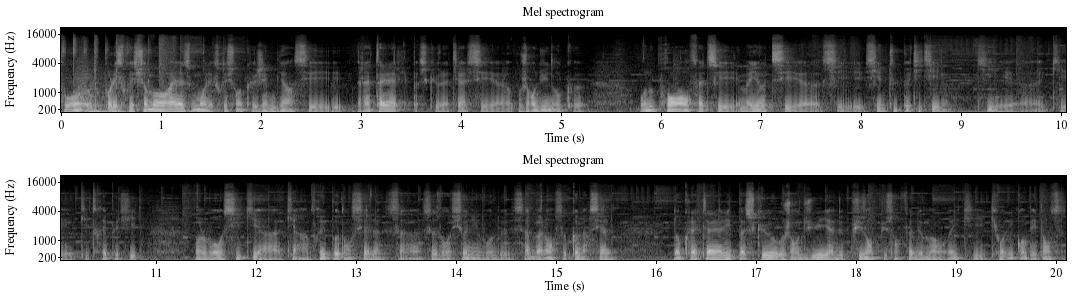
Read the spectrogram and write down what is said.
pour- pour l'expression mahoraise, moi l'expression que j'aime bien c'est Ratayal, parce que Ratayal c'est euh, aujourd'hui donc euh, on nous prend en fait c'est Mayotte c'est euh, une toute petite île qui, qui, est, qui est très petite. On le voit aussi qu'il y, a- qu'il y a un vrai potentiel, ça, ça se voit aussi au niveau de sa balance commerciale. Donc Ratayal parce qu'aujourd'hui il y a de plus en plus en fait de Mahorais qui, qui ont les compétences,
